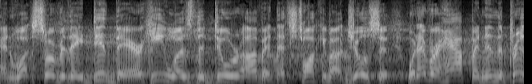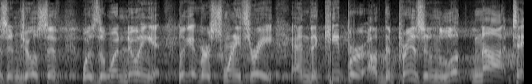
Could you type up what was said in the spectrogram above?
and whatsoever they did there, he was the doer of it. That's talking about Joseph. Whatever happened in the prison, Joseph was the one doing it. Look at verse 23. And the keeper of the prison looked not to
